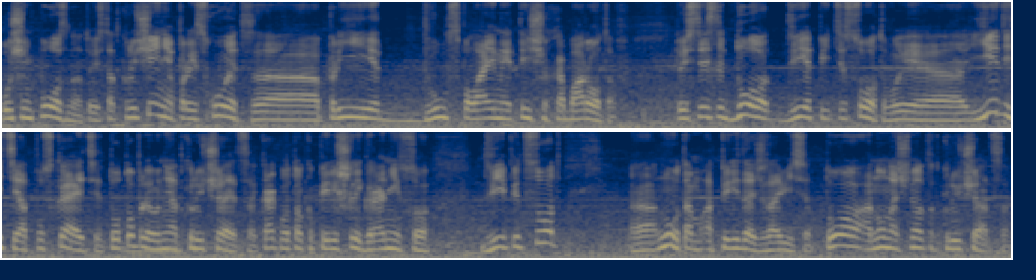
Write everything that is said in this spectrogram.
очень поздно. То есть отключение происходит э, при двух с половиной тысячах оборотов. То есть если до 2500 вы э, едете, отпускаете, то топливо не отключается. Как вы только перешли границу 2500, э, ну там от передач зависит, то оно начнет отключаться.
